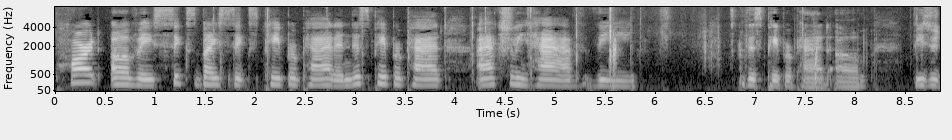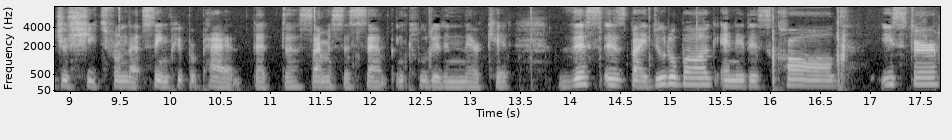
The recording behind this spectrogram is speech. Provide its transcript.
Part of a 6 by 6 paper pad, and this paper pad, I actually have the this paper pad. Um, these are just sheets from that same paper pad that uh, Simon Says Stamp included in their kit. This is by Doodlebug and it is called Easter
